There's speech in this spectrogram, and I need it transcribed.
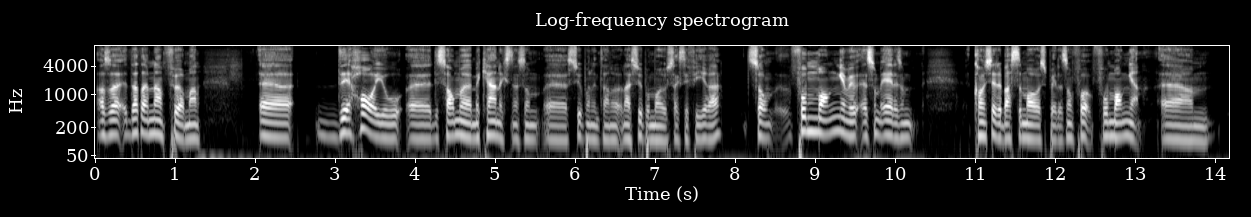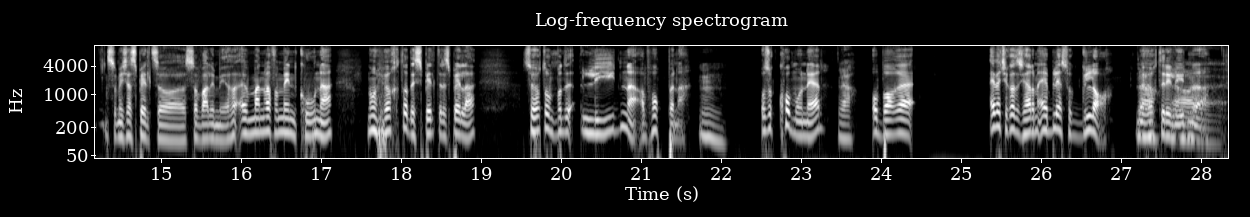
Altså, dette jeg nevnt før, men uh, det har jo uh, de samme mechanicsene som Super, Nintendo, nei, Super Mario 64. Som for mange Som er liksom kanskje det beste Mario-spillet. Som for, for mange um, som ikke har spilt så, så veldig mye. Men i hvert fall min kone, når hun hørte at jeg spilte det spillet, så hørte hun på en måte lydene av hoppene. Mm. Og så kom hun ned Ja. og bare Jeg vet ikke hva som skjedde, men jeg ble så glad når jeg hørte de lydene der.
